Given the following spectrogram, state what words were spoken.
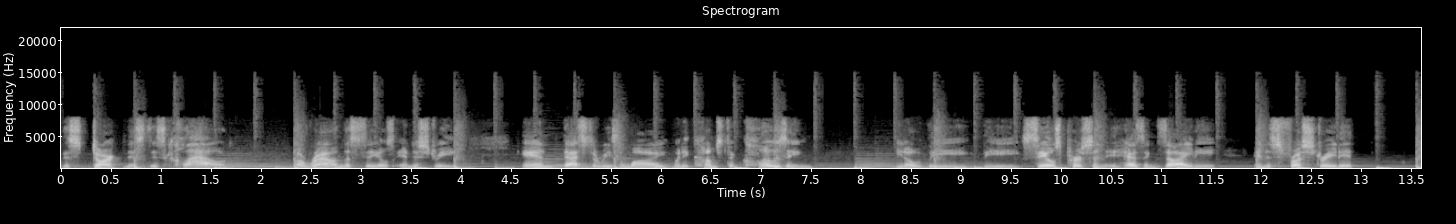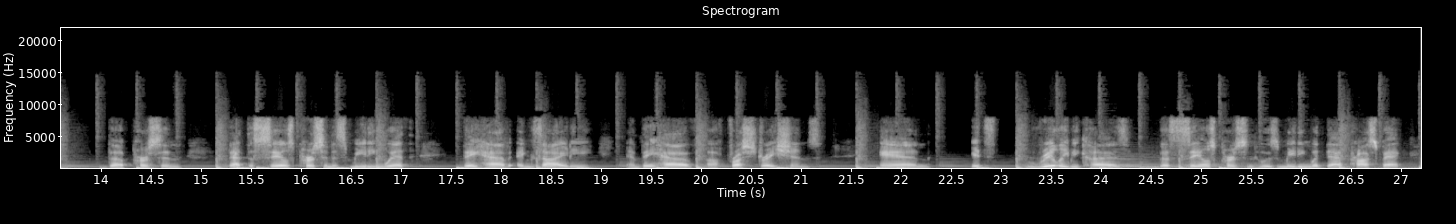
this darkness, this cloud around the sales industry, and that's the reason why when it comes to closing, you know, the the salesperson it has anxiety and is frustrated. The person that the salesperson is meeting with, they have anxiety and they have uh, frustrations, and it's really because the salesperson who is meeting with that prospect,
